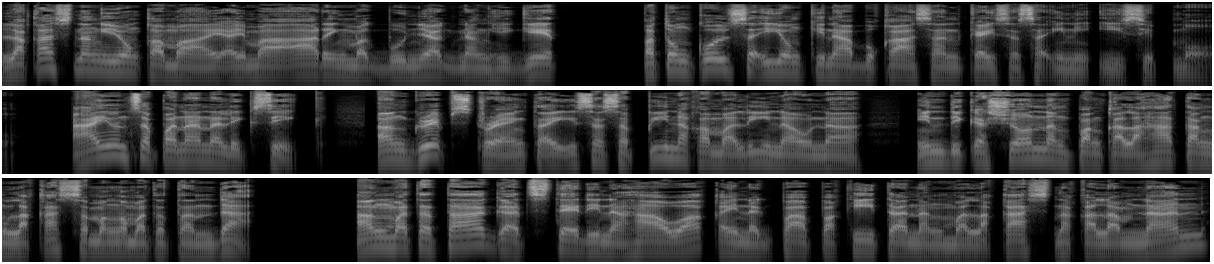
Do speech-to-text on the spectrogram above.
lakas ng iyong kamay ay maaaring magbunyag ng higit patungkol sa iyong kinabukasan kaysa sa iniisip mo. Ayon sa pananaliksik, ang grip strength ay isa sa pinakamalinaw na indikasyon ng pangkalahatang lakas sa mga matatanda. Ang matatag at steady na hawak ay nagpapakita ng malakas na kalamnan,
